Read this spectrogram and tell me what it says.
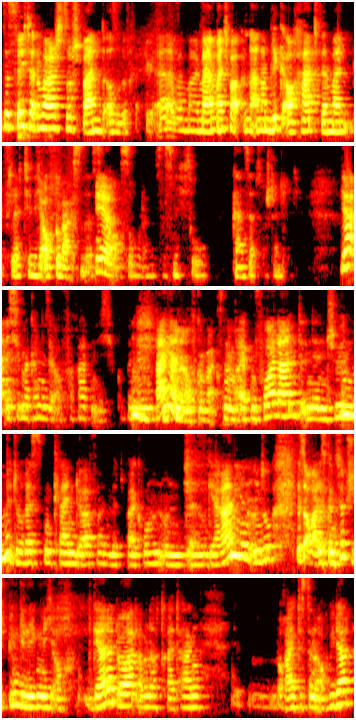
das finde ich dann immer so spannend, also eine Frage, äh, wenn man manchmal einen anderen Blick auch hat, wenn man vielleicht hier nicht aufgewachsen ist. Ja. Auch so, dann ist es nicht so ganz selbstverständlich. Ja, ich, man kann das ja auch verraten. Ich bin in Bayern aufgewachsen, im Alpenvorland, in den schönen, Mhm. pittoresken kleinen Dörfern mit Balkonen und ähm, Geranien und so. Das ist auch alles ganz hübsch. Ich bin gelegentlich auch gerne dort, aber nach drei Tagen reicht es dann auch wieder,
